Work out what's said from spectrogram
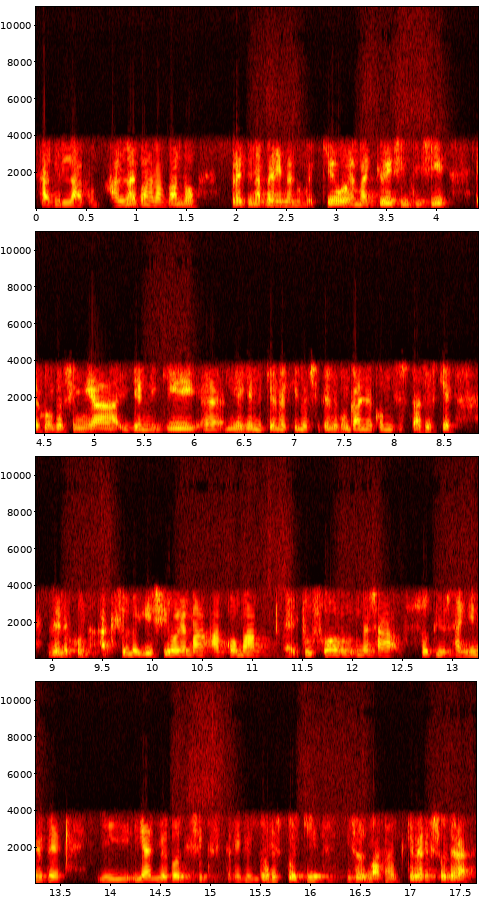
θα την λάβουν. Αλλά επαναλαμβάνω, πρέπει να περιμένουμε. Και ο ΕΜΑ και ο ECDC έχουν δώσει μια γενική, ε, μια γενική ανακοίνωση. Δεν έχουν κάνει ακόμη συστάσεις και δεν έχουν αξιολογήσει ο ΕΜΑ ακόμα ε, τους όρους μέσα στους οποίους θα γίνεται η, η αδειοδότηση της τρίτης δόσης, που εκεί ίσως μάθαμε και περισσότερα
